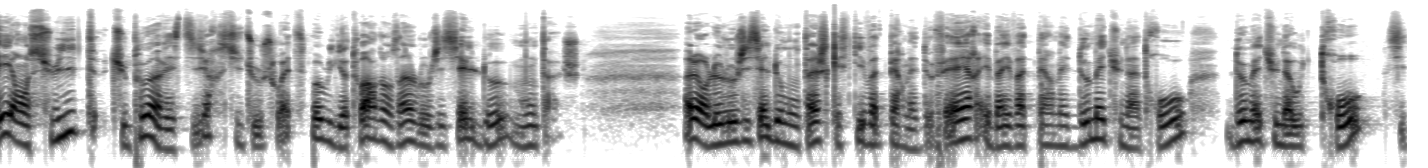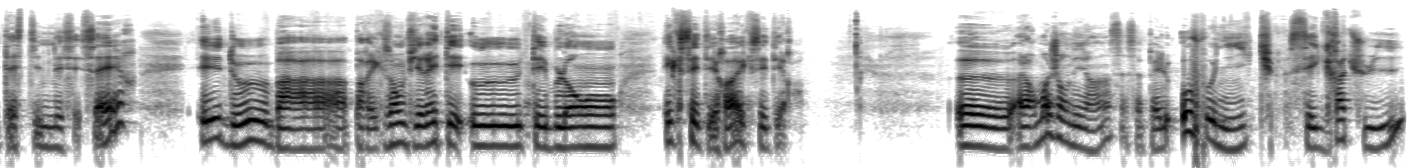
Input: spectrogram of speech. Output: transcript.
Et ensuite, tu peux investir, si tu le souhaites, c'est pas obligatoire, dans un logiciel de montage. Alors, le logiciel de montage, qu'est-ce qu'il va te permettre de faire? Eh ben, il va te permettre de mettre une intro, de mettre une outro, si tu estimes nécessaire, et de, bah, par exemple, virer tes E, tes blancs, etc., etc. Euh, alors moi j'en ai un, ça s'appelle Ophonic, c'est gratuit,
